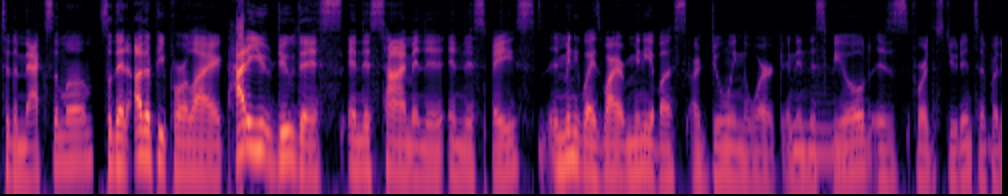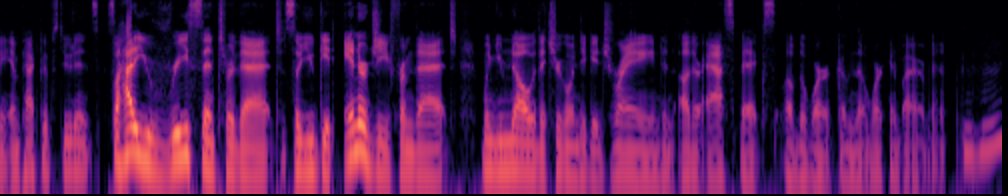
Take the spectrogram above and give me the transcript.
to the maximum. So then, other people are like, "How do you do this in this time in the in this space?" In many ways, why many of us are doing the work and in this field is for the students and for the impact of students. So how do you recenter that so you get energy from that when you know that you're going to get drained in other aspects of the work of the work environment? hmm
